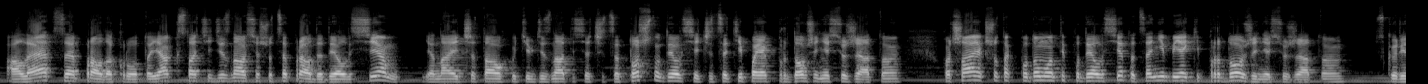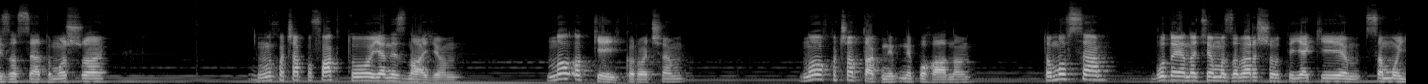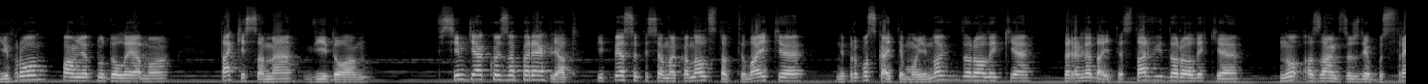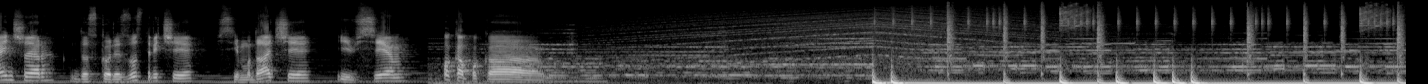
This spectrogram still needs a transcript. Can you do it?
Але це правда круто. Я, кстати, дізнався, що це правда DLC. Я навіть читав, хотів дізнатися, чи це точно DLC, чи це типа як продовження сюжету. Хоча, якщо так подумати по DLC, то це ніби як і продовження сюжету, скоріше за все, тому що. Ну, хоча по факту я не знаю. Ну, окей, коротше. Ну, хоча б так непогано. Тому все. Буду я на цьому завершувати як і саму ігру, пам'ятну долину, так і саме відео. Всім дякую за перегляд. Підписуйтеся на канал, ставте лайки, не пропускайте мої нові відеоролики, переглядайте старі відеоролики. Ну, а з вами завжди був Стрейнджер. До скорої зустрічі, всім удачі і всім пока-пока.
